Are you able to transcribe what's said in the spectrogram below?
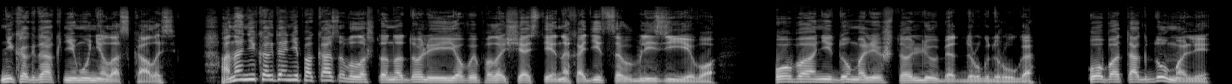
никогда к нему не ласкалась. Она никогда не показывала, что на долю ее выпало счастье находиться вблизи его. Оба они думали, что любят друг друга. Оба так думали,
